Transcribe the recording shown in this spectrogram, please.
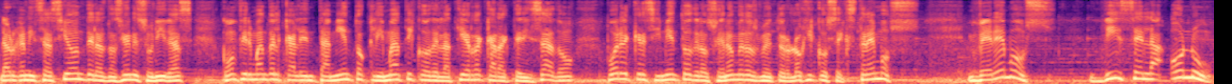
la Organización de las Naciones Unidas, confirmando el calentamiento climático de la Tierra caracterizado por el crecimiento de los fenómenos meteorológicos extremos. Veremos, dice la ONU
